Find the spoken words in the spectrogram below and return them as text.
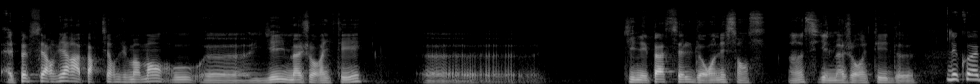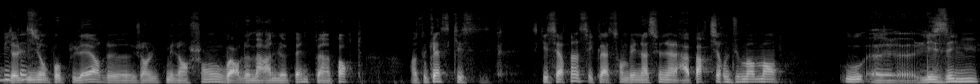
elles peuvent servir à partir du moment où il y a une majorité qui n'est pas celle de Renaissance. Hein, S'il y a une majorité de, de, l'Union populaire, de Jean-Luc Mélenchon, voire de Marine Le Pen, peu importe. En tout cas, ce qui est, ce qui est certain, c'est que l'Assemblée nationale, à partir du moment où euh, les élus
